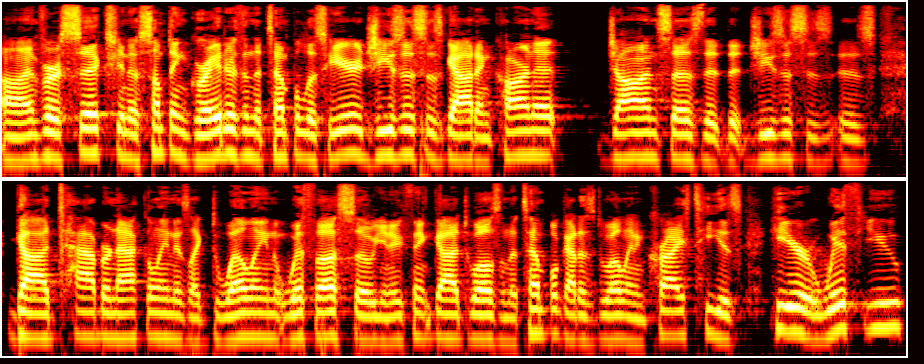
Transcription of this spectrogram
uh, in verse 6, you know, something greater than the temple is here. Jesus is God incarnate. John says that, that Jesus is, is God tabernacling, is like dwelling with us. So, you know, you think God dwells in the temple, God is dwelling in Christ. He is here with you.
